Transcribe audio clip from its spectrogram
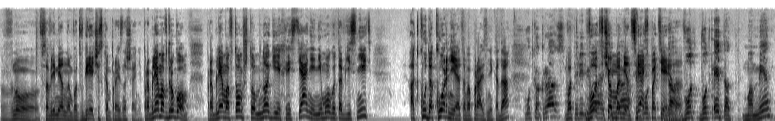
в, ну, в современном, вот в греческом произношении. Проблема в другом. Проблема в том, что многие христиане не могут объяснить, откуда корни этого праздника, да? Вот как раз... Вот- вот в чем момент. Связь вот, потеряна. да, вот, вот этот момент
